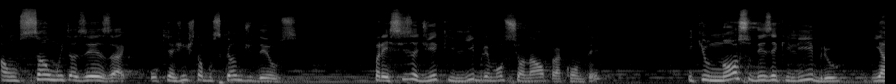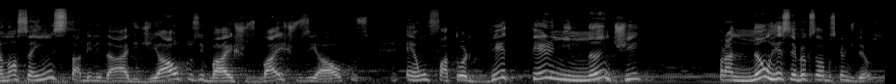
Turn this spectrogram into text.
a unção, muitas vezes, o que a gente está buscando de Deus, precisa de equilíbrio emocional para conter? E que o nosso desequilíbrio e a nossa instabilidade de altos e baixos, baixos e altos, é um fator determinante para não receber o que você está buscando de Deus?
